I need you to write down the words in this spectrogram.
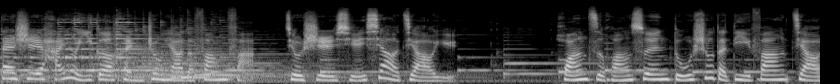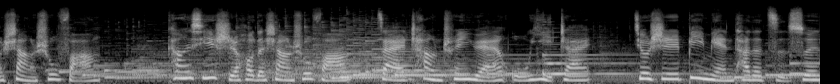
但是还有一个很重要的方法。就是学校教育，皇子皇孙读书的地方叫上书房。康熙时候的上书房在畅春园无意斋，就是避免他的子孙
